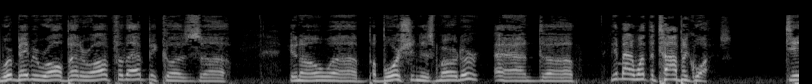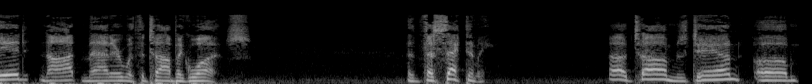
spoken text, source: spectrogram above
we're maybe we're all better off for that because, uh, you know, uh, abortion is murder. And uh, didn't matter what the topic was. Did not matter what the topic was. Vasectomy. Uh, Tom's Dan. Um,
